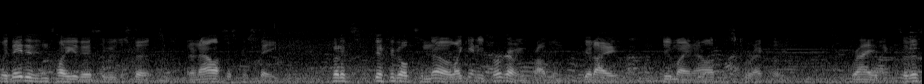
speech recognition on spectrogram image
the data didn't tell you this; it was just a, an analysis mistake. But it's difficult to know, like any programming problem. Did I do my analysis correctly? Right. Like, so there's,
